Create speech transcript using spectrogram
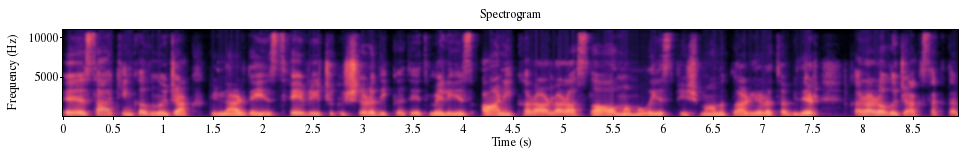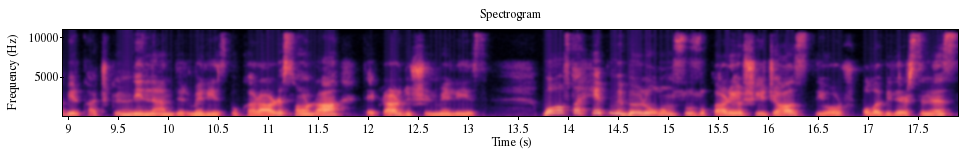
E, sakin kalınacak günlerdeyiz. Fevri çıkışlara dikkat etmeliyiz. Ani kararlar asla almamalıyız. Pişmanlıklar yaratabilir. Karar alacaksak da birkaç gün dinlendirmeliyiz bu kararı. Sonra tekrar düşünmeliyiz. Bu hafta hep mi böyle olumsuzluklar yaşayacağız diyor olabilirsiniz.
